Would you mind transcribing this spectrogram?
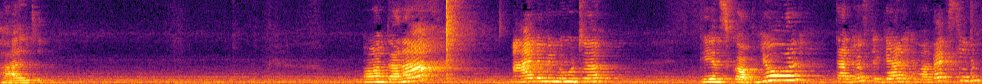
halten. Und danach eine Minute den Skorpion. Da dürft ihr gerne immer wechseln.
